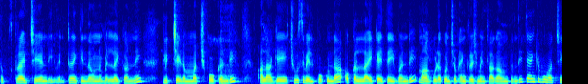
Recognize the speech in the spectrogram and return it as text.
సబ్స్క్రైబ్ చేయండి. వెంటనే కింద ఉన్న బెల్ ఐకాన్ని క్లిక్ చేయడం మర్చిపోకండి. అలాగే చూసి వెళ్ళిపోకుండా ఒక లైక్ అయితే ఇవ్వండి. మాకు కూడా కొంచెం ఎంకరేజ్మెంట్ లాగా ఉంటుంది. థ్యాంక్ యూ ఫర్ వాచింగ్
